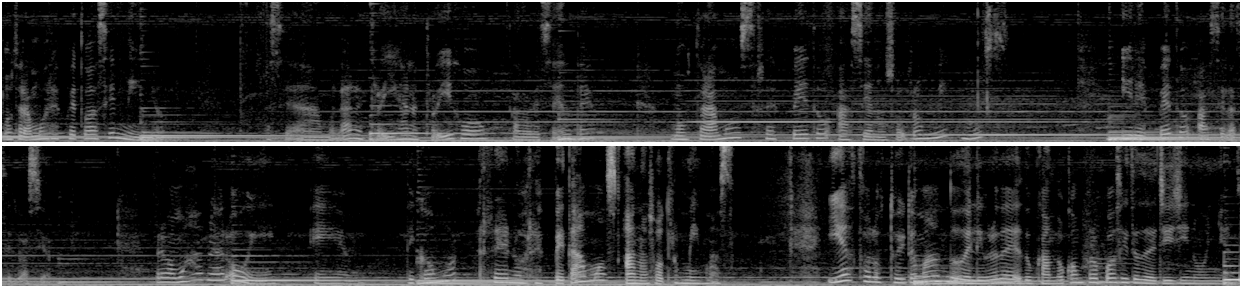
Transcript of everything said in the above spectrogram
mostramos respeto hacia el niño, hacia nuestra hija, nuestro hijo, adolescente. Mostramos respeto hacia nosotros mismos y respeto hacia la situación. Pero vamos a hablar hoy eh, de cómo nos respetamos a nosotros mismas. Y esto lo estoy tomando del libro de Educando con propósito de Gigi Núñez.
